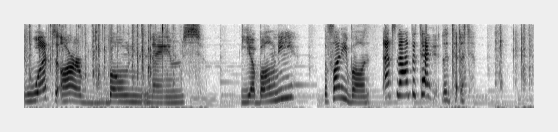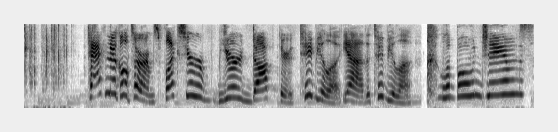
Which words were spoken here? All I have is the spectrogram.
What are bone names? Yaboni? The funny bone. That's not the tech. The te technical terms. Flex your your doctor. Tibula. Yeah, the tibula. Labone James.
